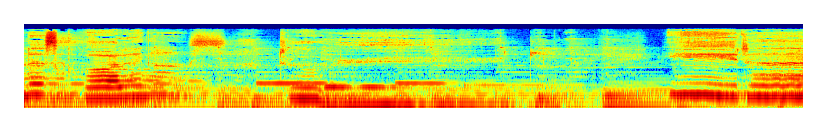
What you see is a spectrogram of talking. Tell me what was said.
And is calling us to eat. Eden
